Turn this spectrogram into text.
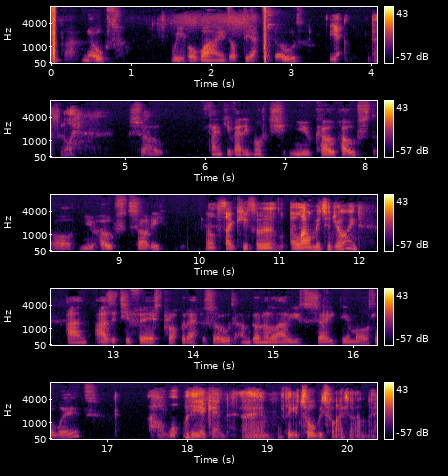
on that note, we will wind up the episode. Yeah, definitely. So, thank you very much, new co host or new host, sorry. Well, thank you for allowing me to join. And as it's your first proper episode, I'm going to allow you to say the immortal words. Oh, what were they again? Um, I think you told me twice, haven't they?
